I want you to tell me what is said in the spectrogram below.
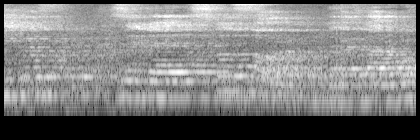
Schiffer, Silvestro Stoltenberg,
